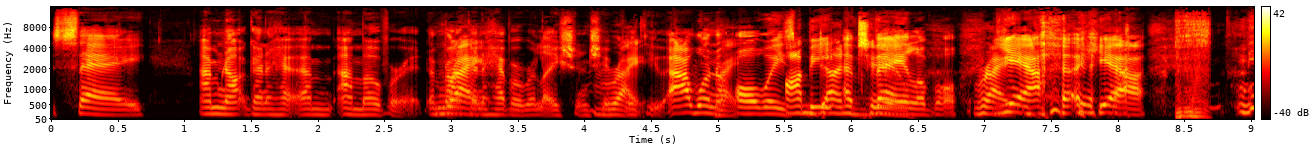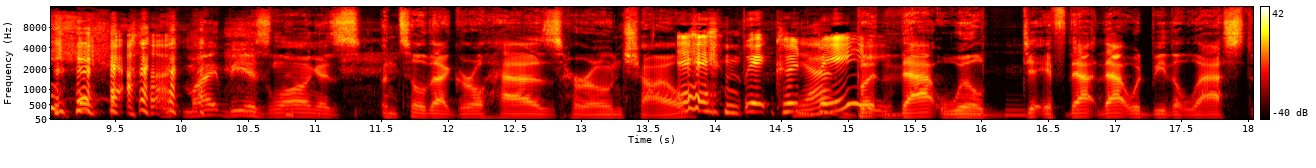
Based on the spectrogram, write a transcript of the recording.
say I'm not going to have I'm I'm over it. I'm not going to have a relationship Right. with you. I want Right. to always I'm be done too. available. Right. Yeah. yeah. It might be as long as until that girl has her own child. it could Yeah. be. but that will Mm-hmm. if that that would be the last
